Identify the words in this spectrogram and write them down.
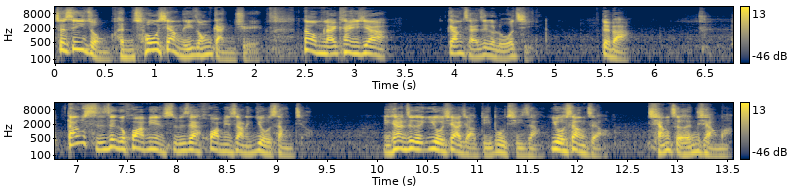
这是一种很抽象的一种感觉。那我们来看一下。刚才这个逻辑，对吧？当时这个画面是不是在画面上的右上角？你看这个右下角底部起涨，右上角强者很强嘛？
